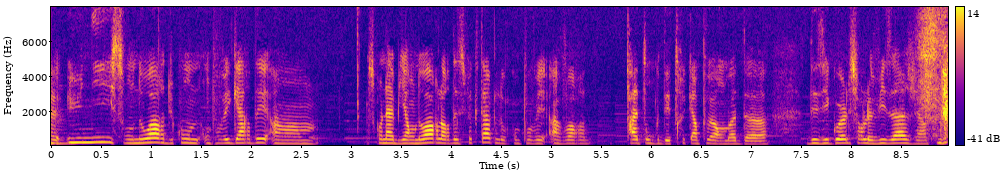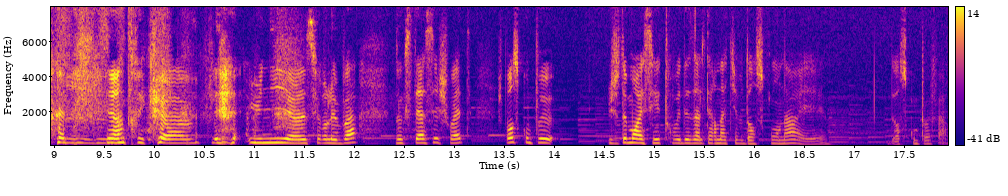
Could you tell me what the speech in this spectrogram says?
euh, unis, ils sont noirs. Du coup, on, on pouvait garder un. Parce qu'on est habillé en noir lors des spectacles, donc on pouvait avoir pas donc des trucs un peu en mode euh, des iguales sur le visage et un, et un truc euh, uni euh, sur le bas. Donc c'était assez chouette. Je pense qu'on peut justement essayer de trouver des alternatives dans ce qu'on a et dans ce qu'on peut faire.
